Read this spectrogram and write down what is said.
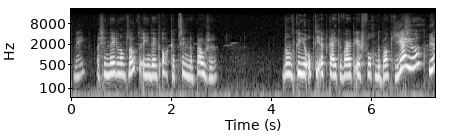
Nee? Als je in Nederland loopt en je denkt, oh, ik heb zin in een pauze. Dan kun je op die app kijken waar het eerstvolgende bankje is. Ja joh? Ja.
